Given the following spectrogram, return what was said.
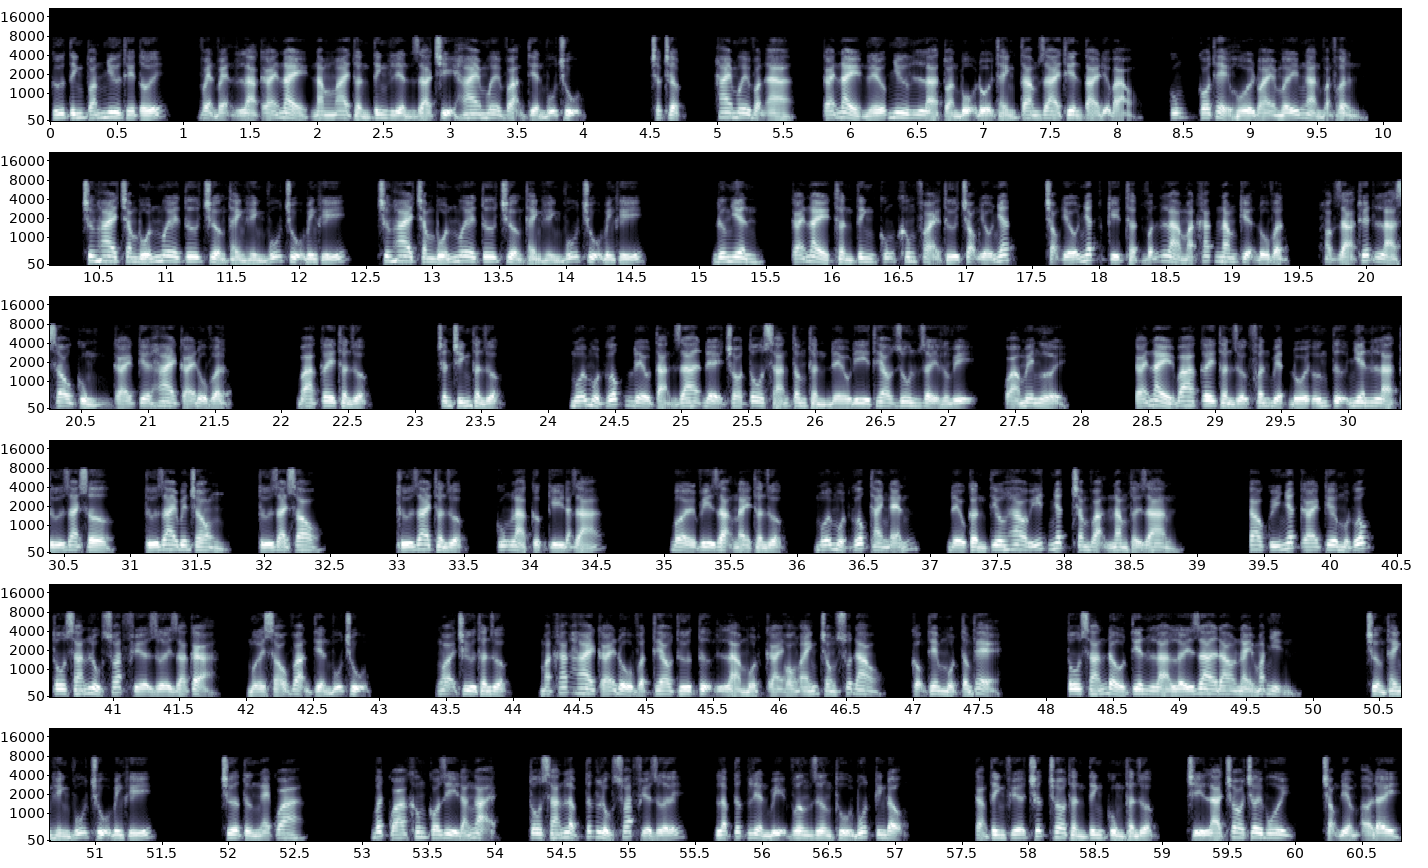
Cứ tính toán như thế tới, vẹn vẹn là cái này năm mai thần tinh liền giá trị hai mươi vạn tiền vũ trụ. Chật chật hai mươi vạn à cái này nếu như là toàn bộ đội thành tam giai thiên tài địa bảo, cũng có thể hối đoái mấy ngàn vạn phần. Chương hai trăm bốn mươi b ố trưởng thành hình vũ trụ binh khí chương hai trăm bốn mươi b ố trưởng thành hình vũ trụ binh khí. Đương nhiên, cái này thần tinh cũng không phải thứ trọng yếu nhất, trọng yếu nhất kỳ thật vẫn là mặt khác năm kiện đồ vật, hoặc giả thuyết là sau cùng cái kia hai cái đồ vật. Ba cây thần dược, chân chính thần dược. Mỗi một gốc đều tản ra để cho tô sán tâm thần đều đi theo run dày hương vị, quá mê người. Cái này ba cây thần dược phân biệt đối ứng tự nhiên là tứ giai sơ, tứ giai bên trong, tứ giai sau. Tứ giai thần dược cũng là cực kỳ đắt giá. Bởi vì dạng này thần dược, mỗi một gốc thanh nén đều cần tiêu hao ít nhất trăm vạn năm thời gian. Cao quý nhất cái kia một gốc, tô sán lục soát phía dưới giá cả mười sáu vạn tiền vũ trụ. Ngoại trừ thần dược, mặt khác hai cái đồ vật theo thứ tự là một cái óng ánh trong suốt đao, cộng thêm một tấm thẻ. Tô sán đầu tiên là lấy ra đao này mắt nhìn. Trưởng thành hình vũ trụ binh khí. Chưa từng nghe qua. Bất quá không có gì đáng ngại, tô sán lập tức lục soát phía dưới, lập tức liền bị vương dương thủ bút kinh động. Cảm tình phía trước cho thần tinh cùng thần dược, chỉ là cho chơi vui, trọng điểm ở đây.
